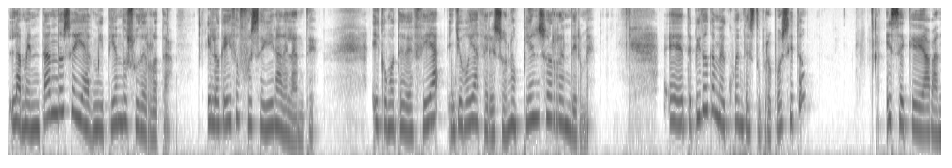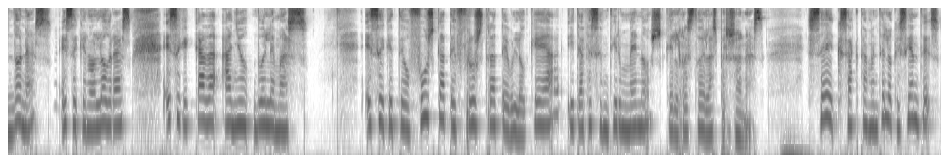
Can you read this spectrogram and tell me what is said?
lamentándose y admitiendo su derrota. Y lo que hizo fue seguir adelante. Y como te decía, yo voy a hacer eso, no pienso rendirme. Eh, te pido que me cuentes tu propósito, ese que abandonas, ese que no logras, ese que cada año duele más, ese que te ofusca, te frustra, te bloquea y te hace sentir menos que el resto de las personas. Sé exactamente lo que sientes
